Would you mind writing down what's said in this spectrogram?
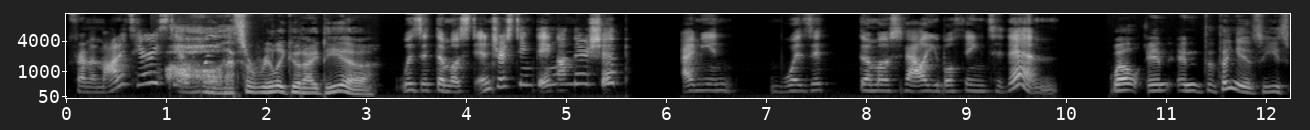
from a monetary standpoint? Oh, that's a really good idea. Was it the most interesting thing on their ship? I mean, was it the most valuable thing to them? Well, and and the thing is, he's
